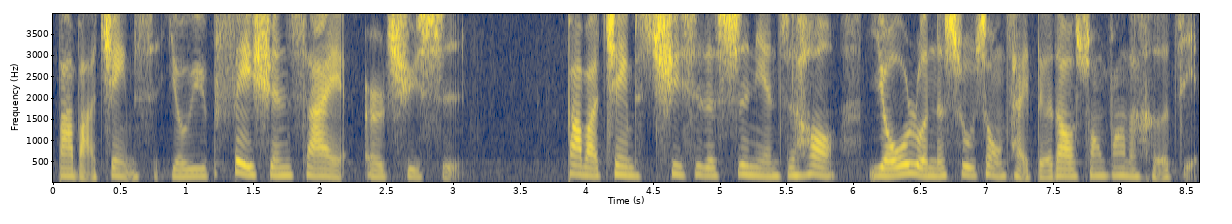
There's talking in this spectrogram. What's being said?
爸爸 James 由于肺栓塞而去世。爸爸 James 去世的四年之后，游轮的诉讼才得到双方的和解。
